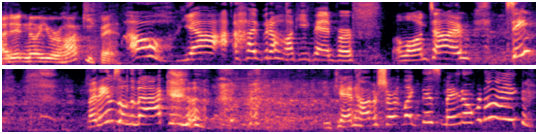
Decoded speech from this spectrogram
I didn't know you were a hockey fan. Oh, yeah, I- I've been a hockey fan for a long time. See? My name's on the back. you can't have a shirt like this made overnight.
